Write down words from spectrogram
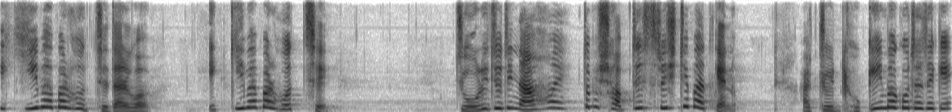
এ কী ব্যাপার হচ্ছে তার এ কী ব্যাপার হচ্ছে? চোরই যদি না হয়, তবে শব্দের সৃষ্টিপাত কেন? আর চোর ঢোকেই বা কোথা থেকে?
